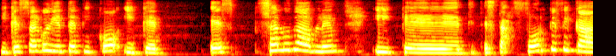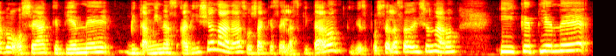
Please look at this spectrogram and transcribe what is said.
y que es algo dietético y que es saludable y que está fortificado, o sea, que tiene vitaminas adicionadas, o sea, que se las quitaron y después se las adicionaron, y que tiene,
